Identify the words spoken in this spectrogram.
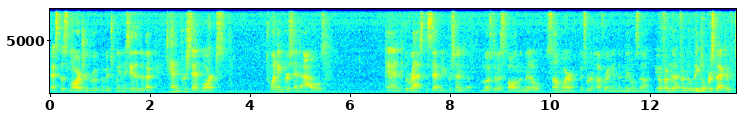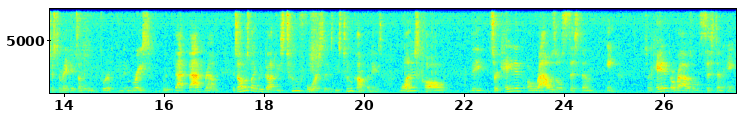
That's this larger group in between. They say that there's about 10% larks, 20% owls, and the rest, the 70%, most of us fall in the middle somewhere, but sort of hovering in the middle zone. You know, from the, from the legal perspective, just to make it something we sort of embrace with that background, it's almost like we've got these two forces, these two companies. One is called the Circadian Arousal System, Inc. Circadian Arousal System, Inc.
